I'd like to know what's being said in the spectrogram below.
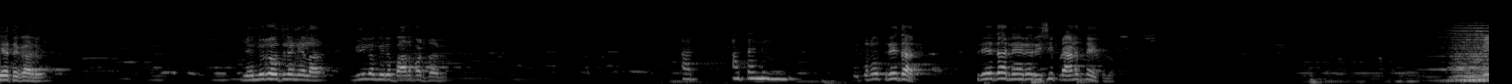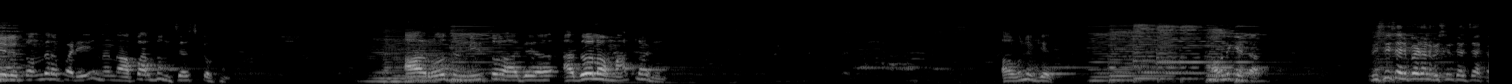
గీత గారు ఎన్ని రోజులని ఇలా మీలో మీరు బాధపడతారు? అతను ఇతను శ్రీధర్. శ్రీధర్ నేను రిషి ప్రాణ స్నేహితులు. మీరు తొందరపడి నన్ను అపార్థం చేసుకోకండి. ఆ రోజు మీతో అదే అదోలా మాట్లాడాను. అవును గీత. అవును గీత. రిషి చనిపోయాడన్న విషయం తెలిసాక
